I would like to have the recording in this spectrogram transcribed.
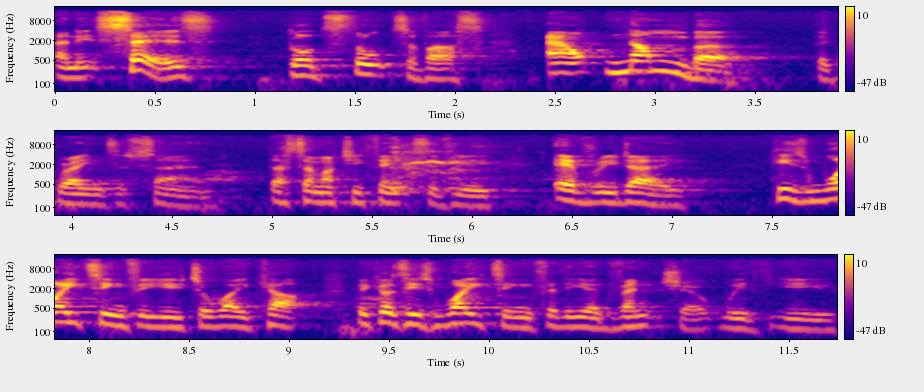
And it says God's thoughts of us outnumber the grains of sand. That's how much He thinks of you every day. He's waiting for you to wake up because he's waiting for the adventure with you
